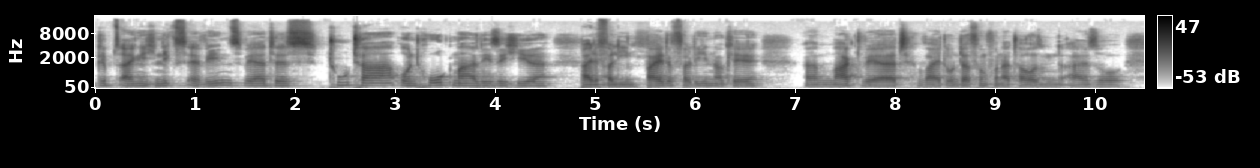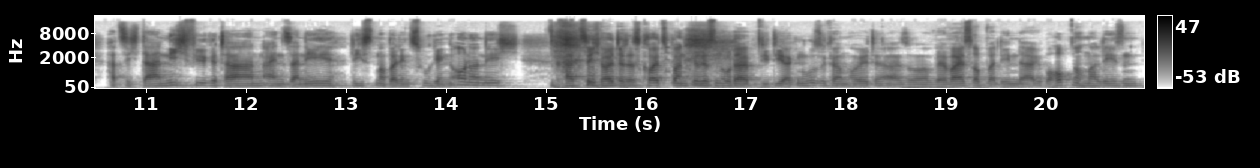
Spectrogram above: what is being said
gibt es eigentlich nichts Erwähnenswertes. Tuta und Hogmar lese ich hier. Beide verliehen. Beide verliehen, okay. Ähm, Marktwert weit unter 500.000, also hat sich da nicht viel getan. Ein Sané liest man bei den Zugängen auch noch nicht. Hat sich heute das Kreuzband gerissen oder die Diagnose kam heute. Also wer weiß, ob wir den da überhaupt noch mal lesen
